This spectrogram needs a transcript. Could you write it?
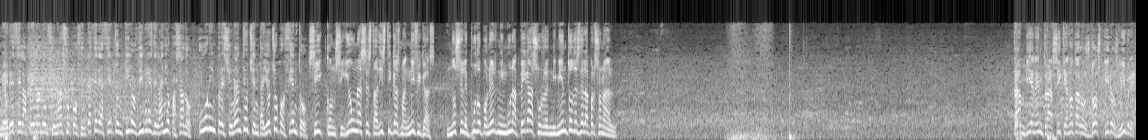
Merece la pena mencionar su porcentaje de acierto en tiros libres del año pasado, un impresionante 88%. Sí, consiguió unas estadísticas magníficas. No se le pudo poner ninguna pega a su rendimiento desde la personal. También entra, así que anota los dos tiros libres.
